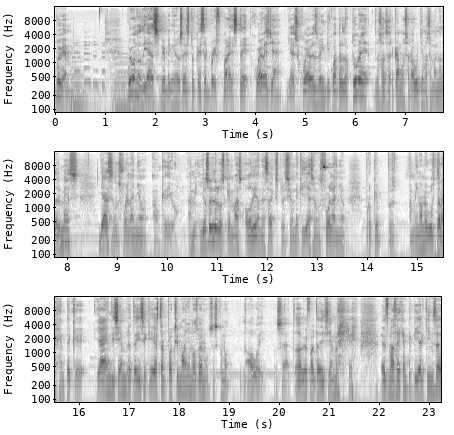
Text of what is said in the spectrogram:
Muy bien. Muy buenos días, bienvenidos a esto que es el brief para este jueves ya. Ya es jueves 24 de octubre, nos acercamos a la última semana del mes, ya se nos fue el año, aunque digo, a mí, yo soy de los que más odian esa expresión de que ya se nos fue el año, porque pues a mí no me gusta la gente que ya en diciembre te dice que ya hasta el próximo año nos vemos. Es como, no, güey, o sea, todavía falta diciembre. es más, hay gente que ya el 15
